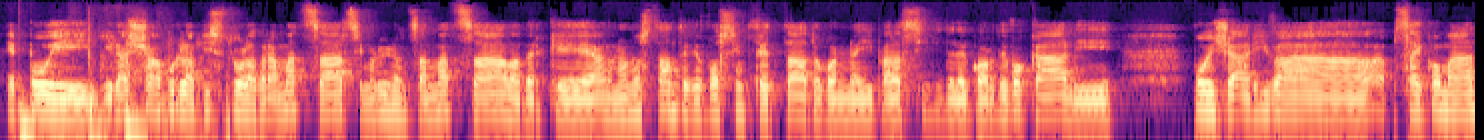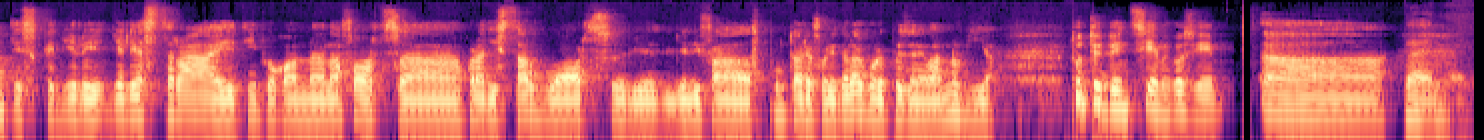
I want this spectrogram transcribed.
e poi gli lasciava pure la pistola per ammazzarsi ma lui non si ammazzava perché nonostante che fosse infettato con i parassiti delle corde vocali poi arriva Psycho Mantis che glieli, glieli, estrae tipo con la forza quella di Star Wars glieli, glieli fa spuntare fuori dalla gola e poi se ne vanno via. Tutti e due insieme così Uh, Bene.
